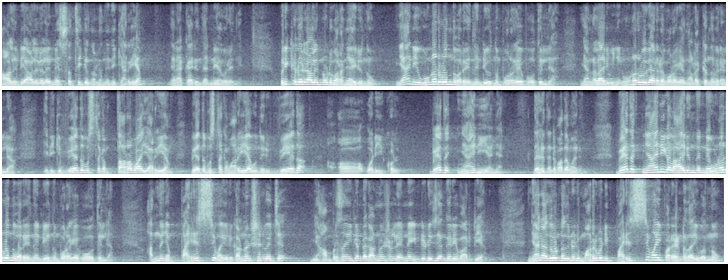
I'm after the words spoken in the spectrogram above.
ആളിന്റെ ആളുകൾ എന്നെ ശ്രദ്ധിക്കുന്നുണ്ടെന്ന് എനിക്കറിയാം ഞാൻ ആ കാര്യം തന്നെയാണ് പറയുന്നത് ഒരിക്കൽ ഒരാൾ എന്നോട് പറഞ്ഞായിരുന്നു ഞാൻ ഈ ഉണർവെന്ന് പറയുന്നതിന്റെ ഒന്നും പുറകെ പോകത്തില്ല. ഞങ്ങളാരും ഇങ്ങനെ ഉണർവുകാരുടെ പുറകെ നടക്കുന്നവരല്ല. എനിക്ക് വേദപുസ്തകം തറവായി അറിയാം വേദപുസ്തകം അറിയാവുന്നൊരു വേദ വടിയിക്കോൾ വേദജ്ഞാനിയാണ് ഞാൻ. അദ്ദേഹത്തിന്റെ പദമായിരുന്നു വേദജ്ഞാനികൾ ആരും തന്നെ ഉണർവെന്ന് പറയുന്നതിന്റെ ഒന്നും പുറകെ പോകത്തില്ല. അന്ന് ഞാൻ പരസ്യമായി ഒരു കൺവെൻഷൻ വെച്ച് ഞാൻ പ്രസംഗിക്കേണ്ട കൺവെൻഷനിൽ എന്നെ ഇൻട്രൊഡ്യൂസ് ചെയ്യാൻ കയറിയ പാർട്ടിയാണ് ഞാൻ അതുകൊണ്ട് അതിനൊരു മറുപടി പരസ്യമായി പറയേണ്ടതായി വന്നു.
